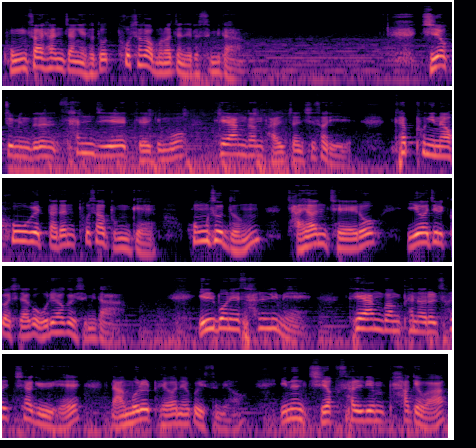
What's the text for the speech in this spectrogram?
공사 현장에서도 토사가 무너져 내렸습니다. 지역 주민들은 산지의 대규모 태양광 발전 시설이 태풍이나 호우에 따른 토사 붕괴, 홍수 등 자연재해로 이어질 것이라고 우려하고 있습니다. 일본의 산림에 태양광 패널을 설치하기 위해 나무를 베어내고 있으며 이는 지역 산림 파괴와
